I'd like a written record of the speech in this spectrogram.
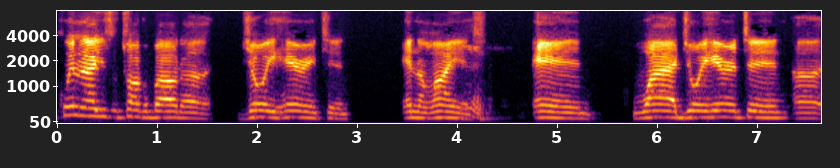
Quinn and I used to talk about uh, Joey Harrington and the Lions mm. and why Joey Harrington uh,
